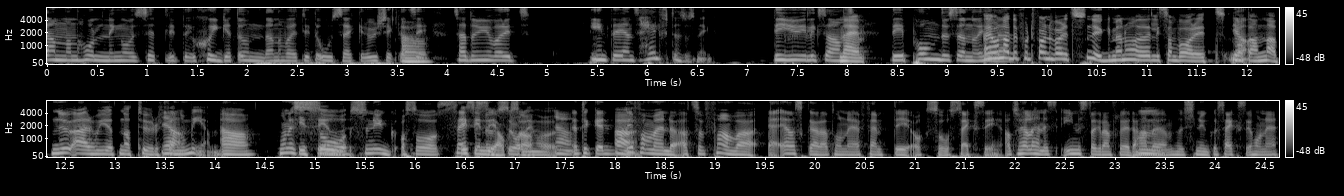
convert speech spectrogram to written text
annan hållning och sett lite skyggat undan och varit lite osäker och ursäktat Ja. sig så hade hon ju varit inte ens hälften så snygg. Det är ju liksom, Nej. det är pondusen och Nej, hela... hon hade fortfarande varit snygg men hon hade liksom varit Ja. något annat. Nu är hon ju ett naturfenomen. Ja, hon är I så sin- snygg och så sin sexig också. Och, Ja. Jag tycker Ja. det får man ändå, alltså fan vad, jag älskar att hon är 50 och så sexig. Alltså hela hennes Instagramflöde handlar Mm. om hur snygg och sexig hon är.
